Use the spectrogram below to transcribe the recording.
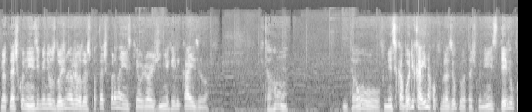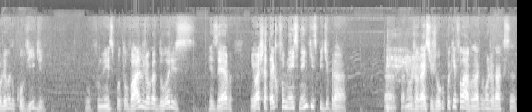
E o Atlético Goianiense vendeu os dois melhores jogadores para o Atlético Paranaense, que é o Jorginho e aquele Kaiser. Então, então o Fluminense acabou de cair na Copa do Brasil para o Atlético Goianiense. Teve o problema do Covid. O Fluminense botou vários jogadores reserva. Eu acho até que o Fluminense nem quis pedir para não jogar esse jogo, porque falava, ah, que vão jogar com essa,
